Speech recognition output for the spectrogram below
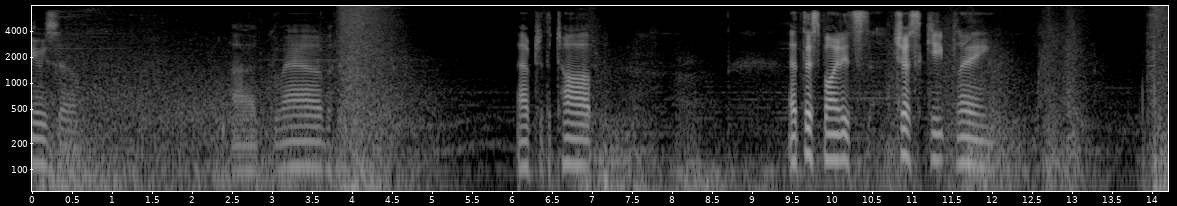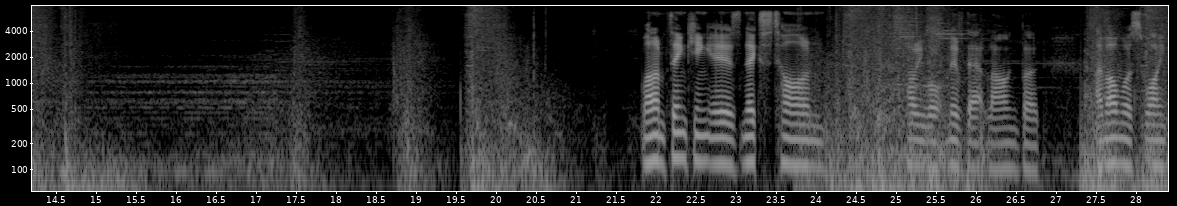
you, so uh, grab up to the top. At this point, it's just keep playing. What I'm thinking is next time, probably won't live that long, but I'm almost wanting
